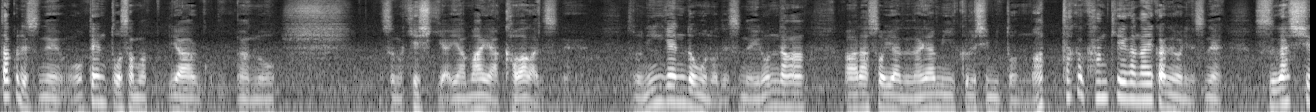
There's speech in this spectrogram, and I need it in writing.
全くですねお天道様やあのその景色や山や川がですねその人間どものですねいろんな争いや悩み苦しみと全く関係がないかのようにですねすがし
